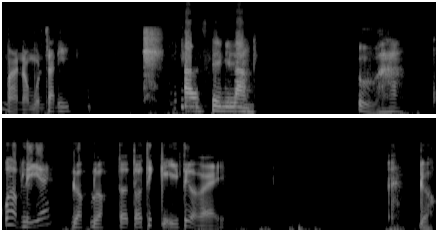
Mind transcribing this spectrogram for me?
mà nó muốn ra đi? AC Milan. ừ ha cũng hợp lý ấy được được tôi tôi thích cái ý tưởng ấy. Được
